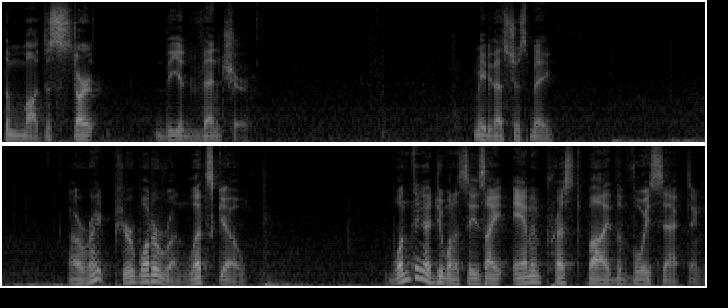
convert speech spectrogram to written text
the mod, to start the adventure. Maybe that's just me. Alright, Pure Water Run, let's go. One thing I do want to say is I am impressed by the voice acting.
